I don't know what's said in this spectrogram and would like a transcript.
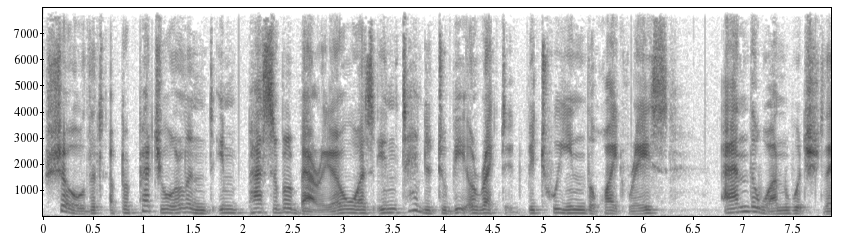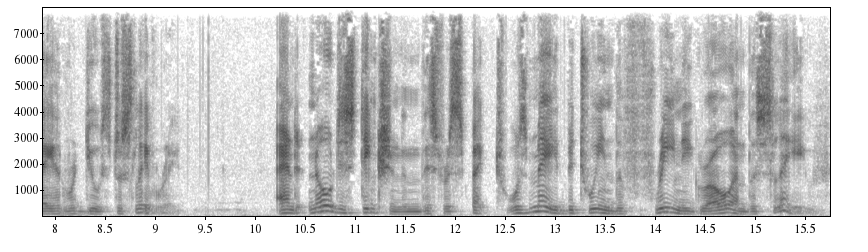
show that a perpetual and impassable barrier was intended to be erected between the white race and the one which they had reduced to slavery. And no distinction in this respect was made between the free Negro and the slave.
